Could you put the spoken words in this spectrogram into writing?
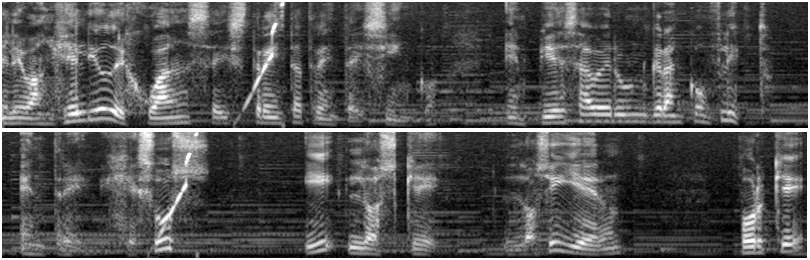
el Evangelio de Juan 6:30-35 empieza a haber un gran conflicto entre Jesús y los que lo siguieron, porque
